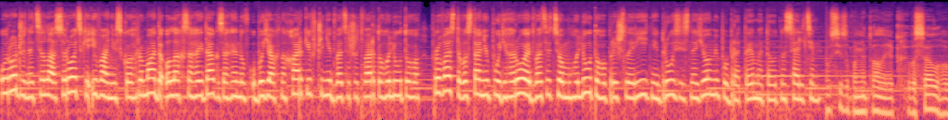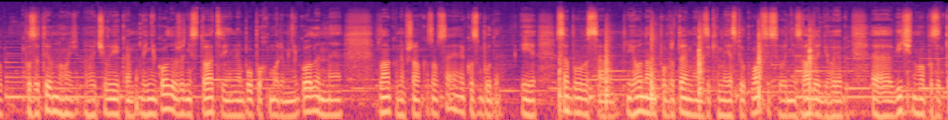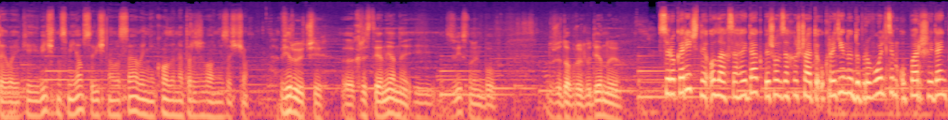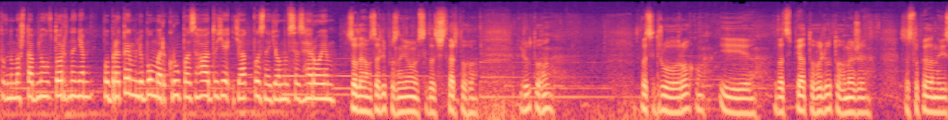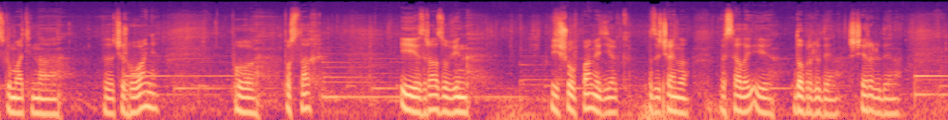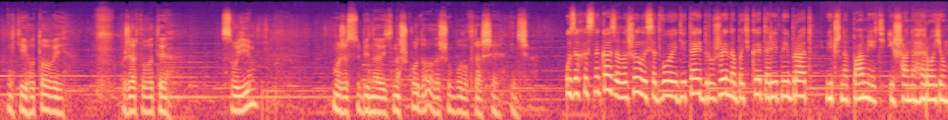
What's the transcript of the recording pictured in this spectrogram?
Уродженець села Сороцьке Іванівської громади Олег Сагайдак загинув у боях на Харківщині 24 лютого. Провести в останню путь героя 27 лютого прийшли рідні, друзі, знайомі, побратими та односельці. Всі запам'ятали як веселого, позитивного е, чоловіка. Він ніколи в жодній ситуації не був похмурим, ніколи не плакав, не пшав. Казав, все якось буде. І все було весело. Його навіть побратими, з якими я спілкувався сьогодні, згадують його як е, вічного позитива, який вічно сміявся, вічно веселий, ніколи не переживав ні за що. віруючий е, християнин, і, звісно, він був дуже доброю людиною. 40-річний Олег Сагайдак пішов захищати Україну добровольцем у перший день повномасштабного вторгнення. Побратим Любомир Крупа згадує, як познайомився з героєм. З Олегом взагалі познайомився 24 лютого 22 року. І 25 лютого ми вже заступили на військкоматі на е, чергування по постах. І зразу він війшов в пам'ять як надзвичайно весела і добра людина, щира людина, який готовий пожертвувати своїм може собі навіть на шкоду, але щоб було краще іншим. У захисника залишилися двоє дітей, дружина, батьки та рідний брат. Вічна пам'ять і шана герою.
